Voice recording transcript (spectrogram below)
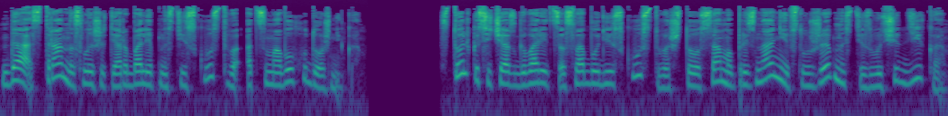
Да, странно слышать о раболепности искусства от самого художника. Столько сейчас говорится о свободе искусства, что самопризнание в служебности звучит дико.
